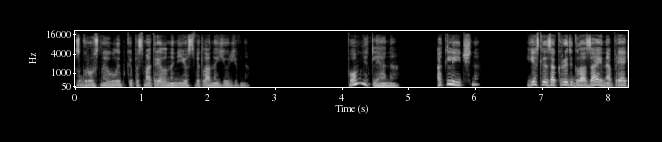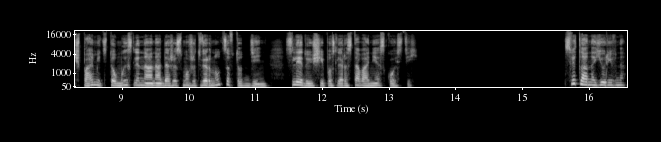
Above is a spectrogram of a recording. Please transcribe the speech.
С грустной улыбкой посмотрела на нее Светлана Юрьевна. Помнит ли она? Отлично. Если закрыть глаза и напрячь память, то мысленно она даже сможет вернуться в тот день, следующий после расставания с Костей. Светлана Юрьевна,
